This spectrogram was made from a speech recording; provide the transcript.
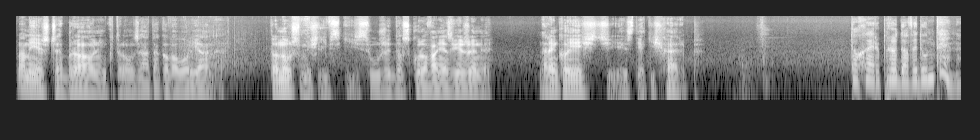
Mamy jeszcze broń, którą zaatakował Orianę. To nóż myśliwski, służy do skurowania zwierzyny. Na rękojeści jest jakiś herb. To herb rodowy Duntyn.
